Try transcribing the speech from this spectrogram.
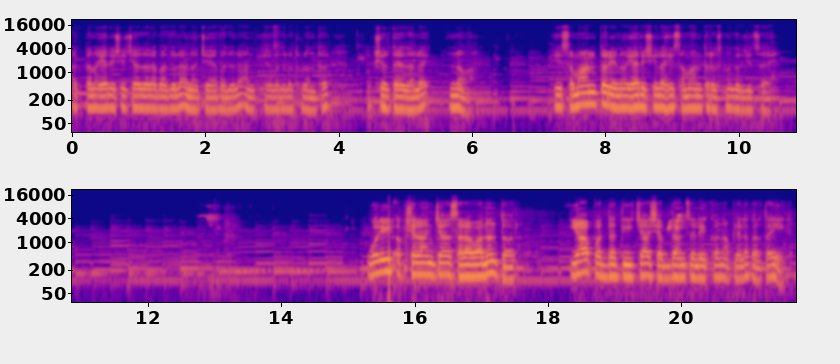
टाकताना या रेषेच्या जरा बाजूला नच्या या बाजूला आणि या बाजूला थोडं अंतर अक्षर तयार झालं आहे न. हे समांतर येणं या रेषेला हे समांतर असणं गरजेचं आहे. वरील अक्षरांच्या सरावानंतर या पद्धतीच्या शब्दांचं लेखन आपल्याला करता येईल.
